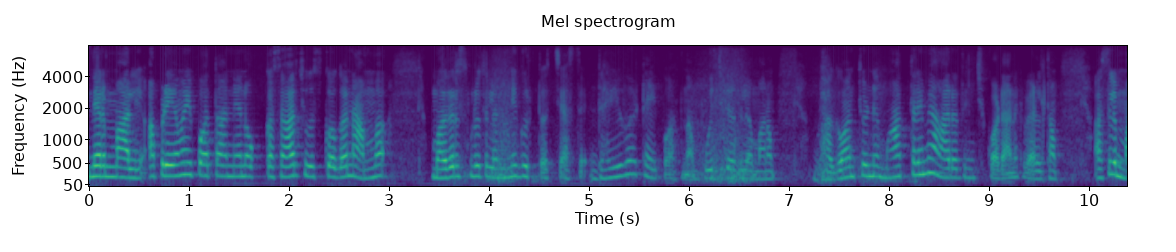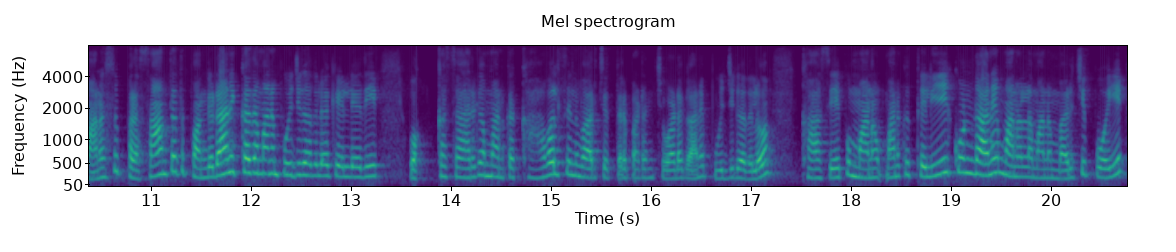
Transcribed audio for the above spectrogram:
నిర్మాల్యం. అప్పుడు ఏమైపోతాను? నేను ఒక్కసారి చూసుకోగానే అమ్మ మధుర స్మృతులన్నీ గుర్తొచ్చేస్తాయి. డైవర్ట్ అయిపోతున్నాం పూజ గదిలో మనం. భగవంతుడిని మాత్రమే ఆరాధించుకోవడానికి వెళ్తాం. అసలు మనసు ప్రశాంతత పొందడానికి కదా మనం పూజ గదిలోకి వెళ్ళేది? ఒక్కసారిగా మనకు కావలసిన వారి చిత్రపటం చూడగానే పూజ గదిలో కాసేపు మనం మనకు తెలియకుండానే మనల్ని మనం మరిచిపోయి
